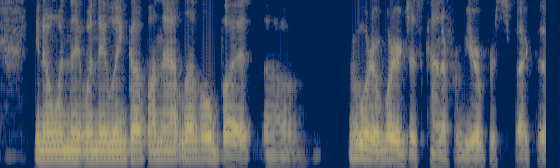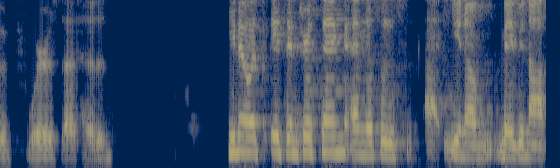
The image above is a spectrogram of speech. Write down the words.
you know, when they when they link up on that level. But um, what are what are just kind of from your perspective, where is that headed? You know, it's it's interesting, and this is uh, you know maybe not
